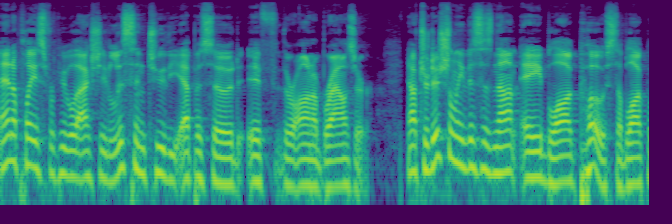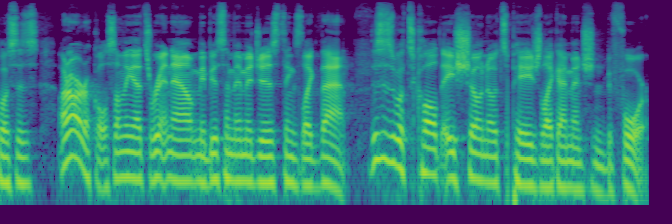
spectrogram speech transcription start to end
and a place for people to actually listen to the episode if they're on a browser. Now, traditionally, this is not a blog post. A blog post is an article, something that's written out, maybe some images, things like that. This is what's called a show notes page, like I mentioned before.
